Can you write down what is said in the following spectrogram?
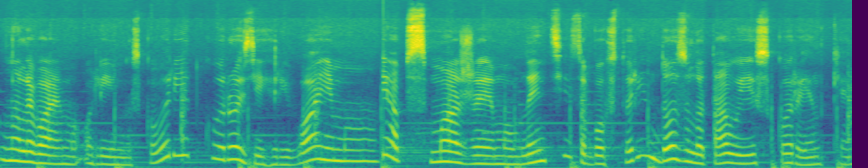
Наливаємо олію на сковорідку, розігріваємо і обсмажуємо млинці з обох сторін до золотавої скоринки.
